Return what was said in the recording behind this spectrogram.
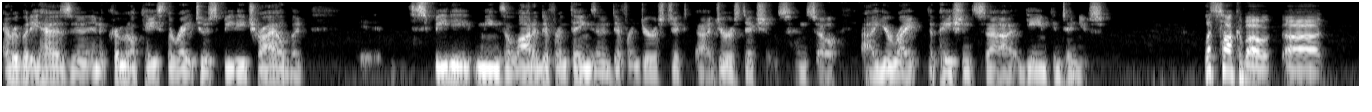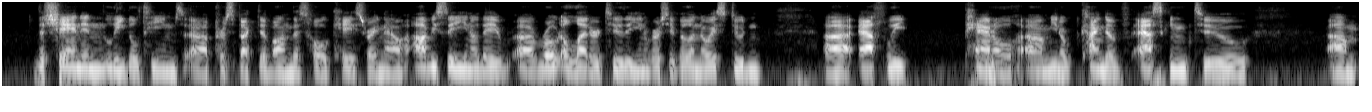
everybody has, in a criminal case, the right to a speedy trial, but speedy means a lot of different things in different jurisdic- uh, jurisdictions. And so uh, you're right, the patience uh, game continues. Let's talk about uh, the Shannon legal team's uh, perspective on this whole case right now. Obviously, you know, they uh, wrote a letter to the University of Illinois student athlete panel, um, you know, kind of asking to um,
